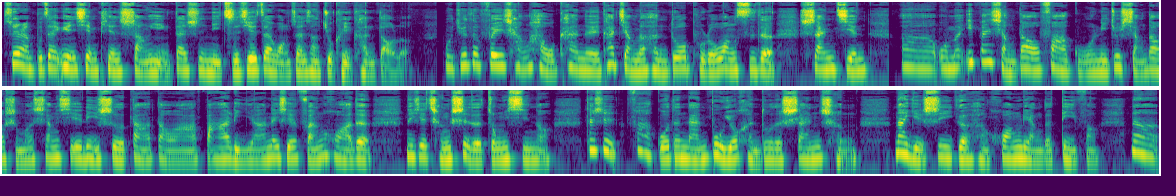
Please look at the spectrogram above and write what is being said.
虽然不在院线片上映，但是你直接在网站上就可以看看到了。我觉得非常好看呢，他讲了很多普罗旺斯的山间。呃，我们一般想到法国，你就想到什么香榭丽舍大道啊、巴黎啊那些繁华的那些城市的中心哦。但是法国的南部有很多的山城，那也是一个很荒凉的地方。那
